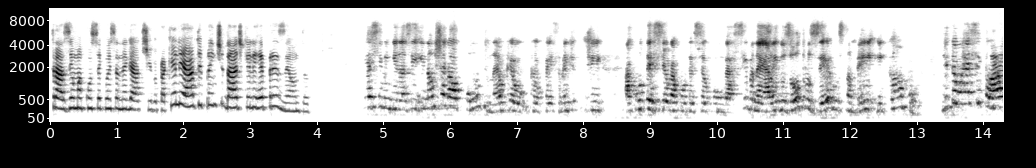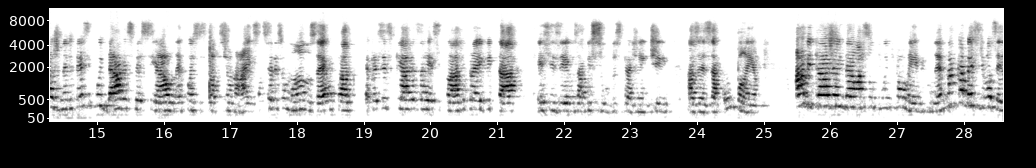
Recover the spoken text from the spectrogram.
trazer uma consequência negativa para aquele árbitro e para a entidade que ele representa. E assim, meninas, e não chegar ao ponto, né, o que eu, que eu penso também, de, de aconteceu o que aconteceu com o Garciba, né? além dos outros erros também em campo, de ter uma reciclagem, né? de ter esse cuidado especial né? com esses profissionais. São seres humanos, erram, claro. É preciso que haja essa reciclagem para evitar esses erros absurdos que a gente, às vezes, acompanha. A arbitragem ainda é um assunto muito polêmico, né? Na cabeça de vocês,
